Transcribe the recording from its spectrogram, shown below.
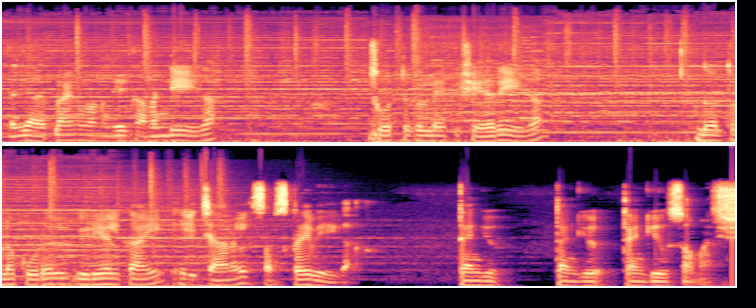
എന്തെങ്കിലും അഭിപ്രായങ്ങളുണ്ടെങ്കിൽ കമന്റ് ചെയ്യുക സുഹൃത്തുക്കളിലേക്ക് ഷെയർ ചെയ്യുക. ഇതുപോലത്തുള്ള കൂടുതൽ വീഡിയോകൾക്കായി ഈ ചാനൽ സബ്സ്ക്രൈബ് ചെയ്യുക. Thank you thank you thank you so much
